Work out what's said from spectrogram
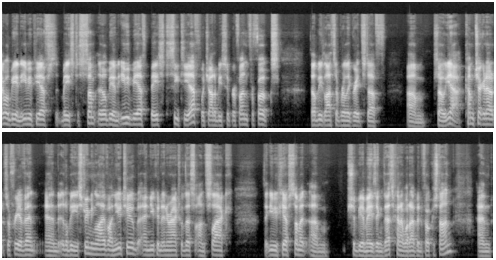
There will be an EBPF based some. There'll be an EBPF based CTF, which ought to be super fun for folks. There'll be lots of really great stuff. Um, so yeah, come check it out. It's a free event and it'll be streaming live on YouTube and you can interact with us on Slack. The EBPF Summit um, should be amazing. That's kind of what I've been focused on. And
